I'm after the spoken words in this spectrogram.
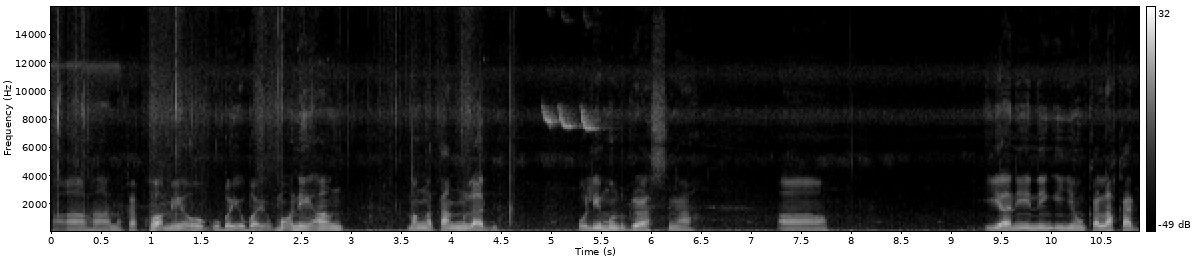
Ah, nakakuha mi og ubay-ubay. Ug mao ni ang mga tanglad o lemongrass nga ah iya nining inyong kalakad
